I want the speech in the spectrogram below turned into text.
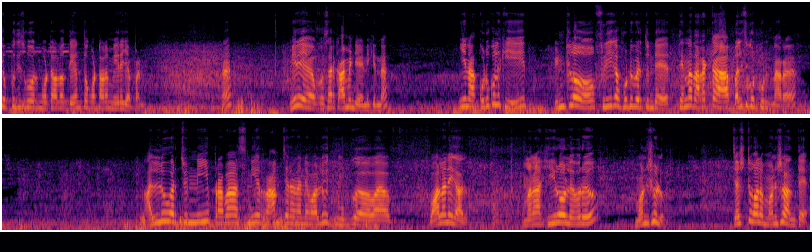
చెప్పు తీసుకొని కొట్టాలో దేంతో కొట్టాలో మీరే చెప్పండి. మీరే ఒకసారి కామెంట్ చేయండి కింద. ఈ నా కొడుకులకి ఇంట్లో ఫ్రీగా ఫుడ్ పెడుతుంటే తిన్నది అరక్క బలిసి కొట్టుకుంటున్నారు. అల్లు అర్జున్ని ప్రభాస్ని రామ్ చరణ్ అనే వాళ్ళు ముగ్గు వాళ్ళనే కాదు. మన హీరోలు ఎవరు? మనుషులు. జస్ట్ వాళ్ళ మనుషులు అంతే.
